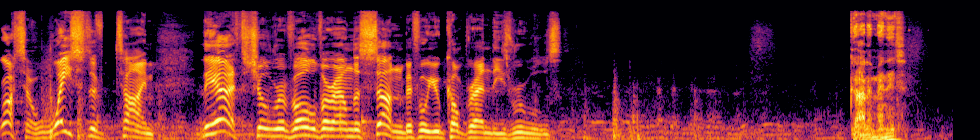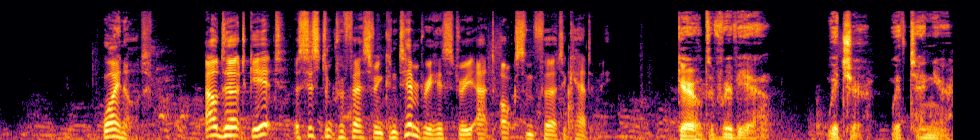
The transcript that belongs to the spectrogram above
What a waste of time. The Earth shall revolve around the sun before you comprehend these rules. Got a minute? Why not? Aldert Geert, Assistant Professor in Contemporary History at Oxenfurt Academy. Geralt of Rivia. Witcher, with tenure.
